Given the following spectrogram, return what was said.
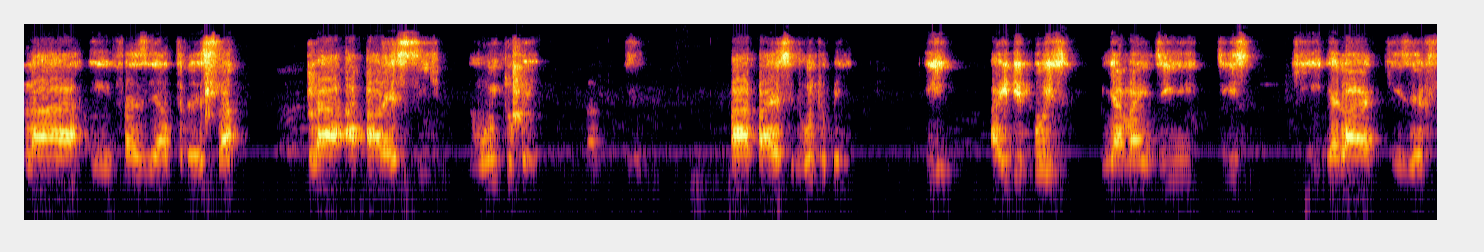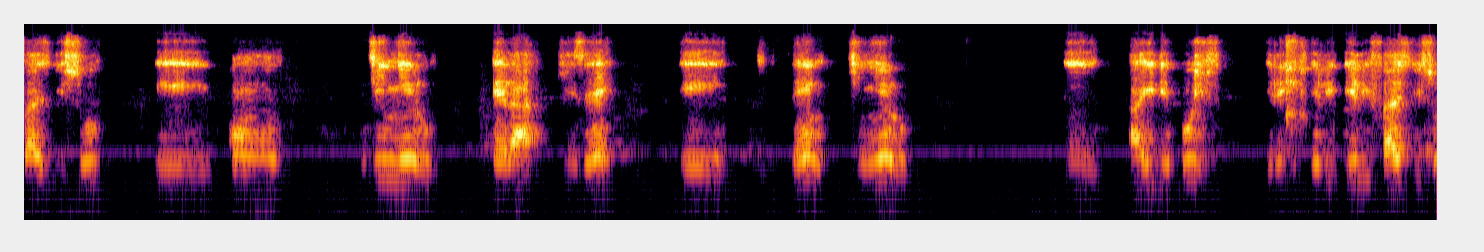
lá e fazer a trança, lá aparece muito bem. Aparece muito bem. E aí depois minha mãe diz, diz que ela quiser fazer isso e com dinheiro ela quiser e tem dinheiro e aí depois ele, ele, ele faz isso,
